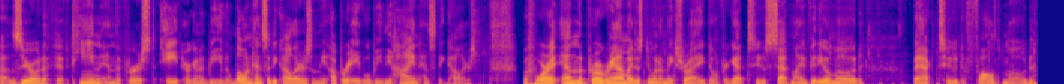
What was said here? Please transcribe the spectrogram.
uh, 0 to 15, and the first eight are going to be the low intensity colors, and the upper eight will be the high intensity colors. Before I end the program, I just want to make sure I don't forget to set my video mode back to default mode.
